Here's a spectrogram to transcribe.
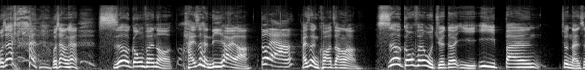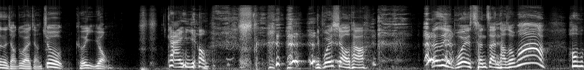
我现在看，我想想看，十二公分哦，还是很厉害啦。对啊，还是很夸张啦。十二公分，我觉得以一般就男生的角度来讲，就可以用，堪用。你不会笑他，但是也不会称赞他说哇，好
